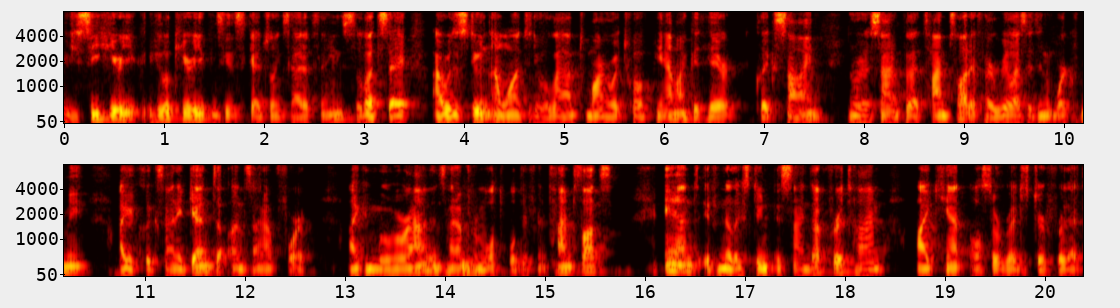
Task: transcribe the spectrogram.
If you see here, you, if you look here, you can see the scheduling side of things. So let's say I was a student, I wanted to do a lab tomorrow at 12 p.m. I could here click sign in order to sign up for that time slot. If I realized it didn't work for me, I could click sign again to unsign up for it. I can move around and sign up for multiple different time slots. And if another student is signed up for a time, I can't also register for that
